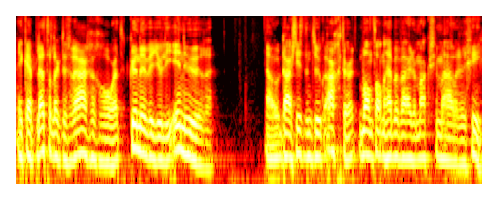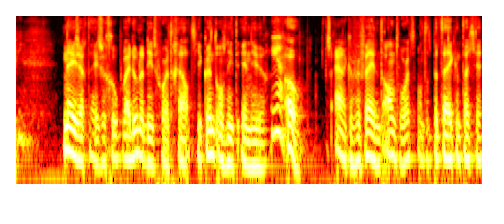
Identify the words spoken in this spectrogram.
Ik heb letterlijk de vragen gehoord: kunnen we jullie inhuren? Nou, daar zit het natuurlijk achter, want dan hebben wij de maximale regie. Nee, zegt deze groep, wij doen het niet voor het geld. Je kunt ons niet inhuren. Oh, dat is eigenlijk een vervelend antwoord, want dat betekent dat je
